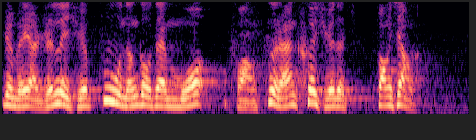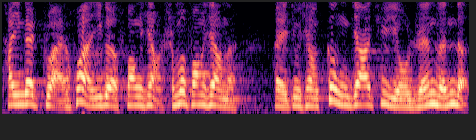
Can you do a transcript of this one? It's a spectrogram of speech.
认为啊，人类学不能够再模仿自然科学的方向了，它应该转换一个方向。什么方向呢？哎，就像更加具有人文的、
